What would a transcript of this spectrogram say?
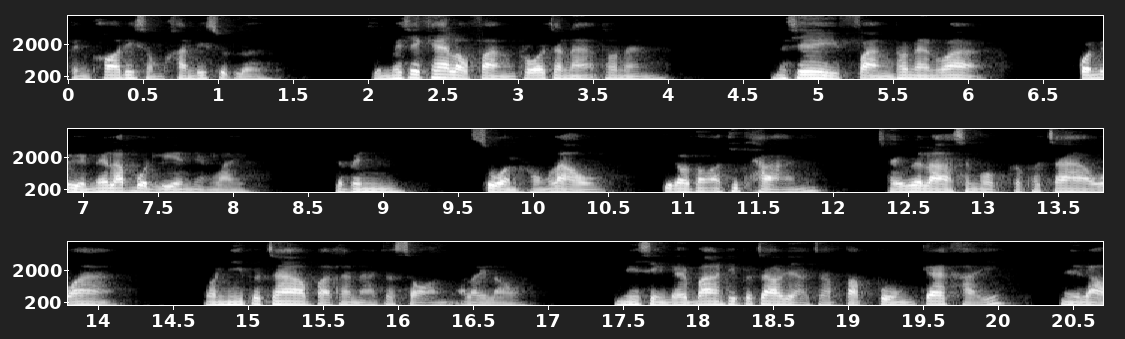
เป็นข้อที่สำคัญที่สุดเลย คือไม่ใช่แค่เราฟังพระวจนะเท่านั้น ไม่ใช่ฟังเท่านั้นว่าคนอื่นได้รับบทเรียนอย่างไร จะเป็นส่วนของเราที่เราต้องอธิษฐานใช้เวลาสงบกับพระเจ้าว่า วันนี้พระเจ้าปรารถนาจะสอนอะไรเรา มีสิ่งใดบ้างที่พระเจ้าอยากจะปรับปรุงแก้ไขในเรา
